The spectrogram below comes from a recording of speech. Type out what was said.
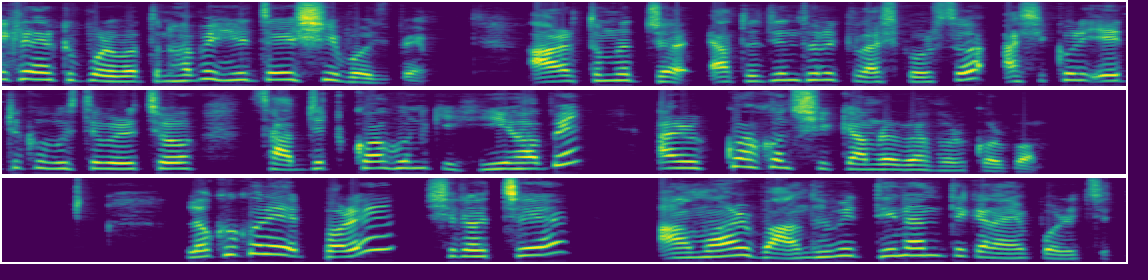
এখানে একটু পরিবর্তন হবে, হি জায়গায় শি বসবে। আর তোমরা এতদিন ধরে ক্লাস করছ, আশা করি এইটুকু বুঝতে পেরেছ সাবজেক্ট কখন কি হি হবে আর কখন শিকে আমরা ব্যবহার করব। লক্ষ্য করে এরপরে সেটা হচ্ছে, আমার বান্ধবী দিনান্তিকা নামে পরিচিত।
